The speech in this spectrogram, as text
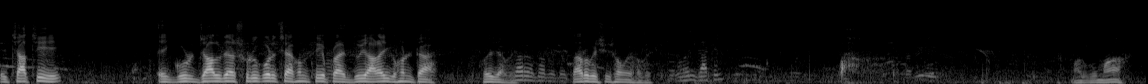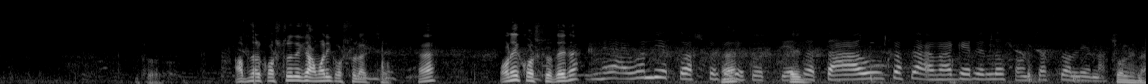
এই চাচি এই গুড় জাল দেওয়া শুরু করেছে এখন থেকে প্রায় দুই আড়াই ঘণ্টা হয়ে যাবে। তারও বেশি সময় হবে। মা মা। আপনার কষ্ট দেখে আমারই কষ্ট লাগছে হ্যাঁ? অনেক কষ্ট তাই না? হ্যাঁ অনেক কষ্ট হ্যাঁ? করে করতে তাও কাছে আমাদের এলো সংসার চলে না। চলে না।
